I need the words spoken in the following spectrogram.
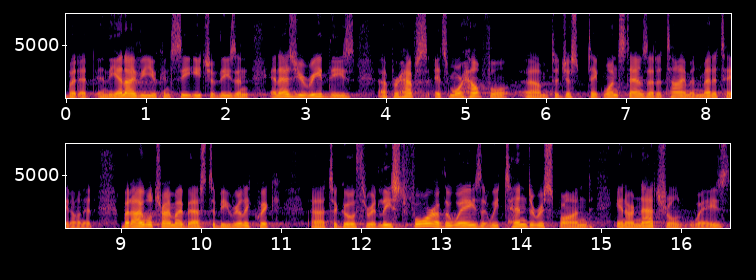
but at, in the NIV, you can see each of these. And, and as you read these, uh, perhaps it's more helpful um, to just take one stanza at a time and meditate on it. But I will try my best to be really quick. Uh, to go through at least four of the ways that we tend to respond in our natural ways,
